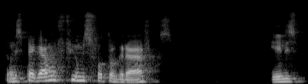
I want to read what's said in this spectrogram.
Então, eles pegavam filmes fotográficos, eles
